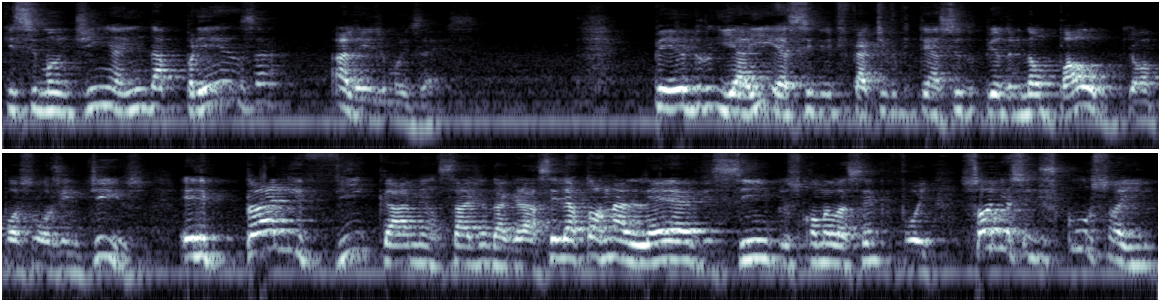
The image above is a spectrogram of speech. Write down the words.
que se mantinha ainda presa à lei de Moisés. Pedro, e aí é significativo que tenha sido Pedro e não Paulo, que é o apóstolo aos gentios, ele planifica a mensagem da graça, ele a torna leve, simples, como ela sempre foi. Só nesse discurso aí,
